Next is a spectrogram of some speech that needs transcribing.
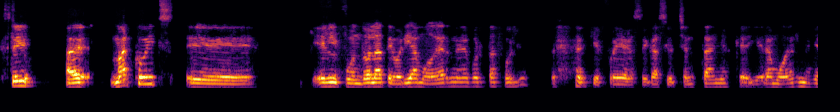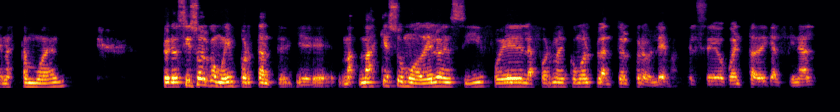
Sí, a ver, Markovich, eh, él fundó la teoría moderna de portafolio, que fue hace casi 80 años que era moderna, ya no es tan moderna. Pero sí hizo algo muy importante, que más que su modelo en sí, fue la forma en cómo él planteó el problema. Él se dio cuenta de que al final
